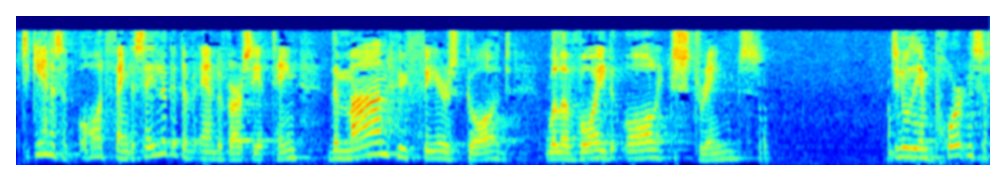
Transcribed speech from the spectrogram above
Which again is an odd thing to say. Look at the end of verse 18. The man who fears God will avoid all extremes. Do you know the importance of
